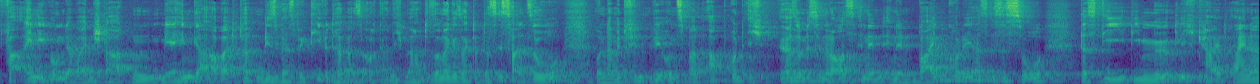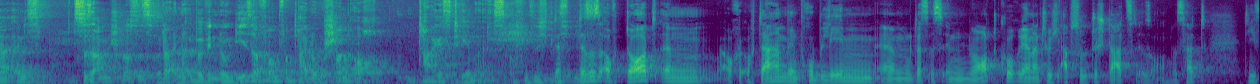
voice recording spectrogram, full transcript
Vereinigung der beiden Staaten mehr hingearbeitet hat und diese Perspektive teilweise auch gar nicht mehr hatte, sondern gesagt hat, das ist halt so und damit finden wir uns mal ab. Und ich höre so ein bisschen raus, in den, in den beiden Koreas ist es so, dass die, die Möglichkeit einer, eines Zusammenschlusses oder einer Überwindung dieser Form von Teilung schon auch Tagesthema ist, offensichtlich. Das, das ist auch dort, ähm, auch, auch da haben wir ein Problem, ähm, das ist in Nordkorea natürlich absolute Staatsräson. Das hat die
